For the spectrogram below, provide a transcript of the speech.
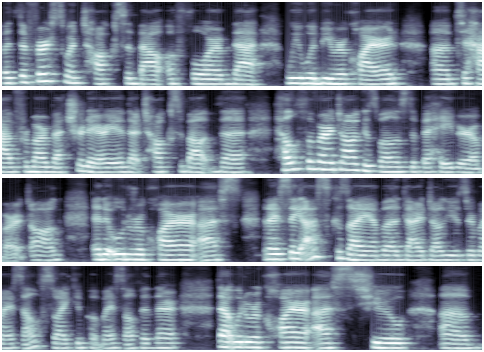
But the first one talks about a form that we would be required um, to have from our veterinarian that talks about the health of our dog as well as the behavior of our dog. And it would require us, and I say us because I am a guide dog user myself, so I can put myself in there, that would require us to. Um,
